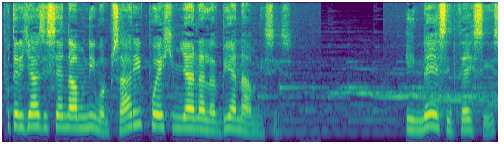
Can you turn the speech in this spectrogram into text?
που ταιριάζει σε ένα αμνήμον ψάρι που έχει μια αναλαμπή ανάμνησης. Οι νέες συνθέσεις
